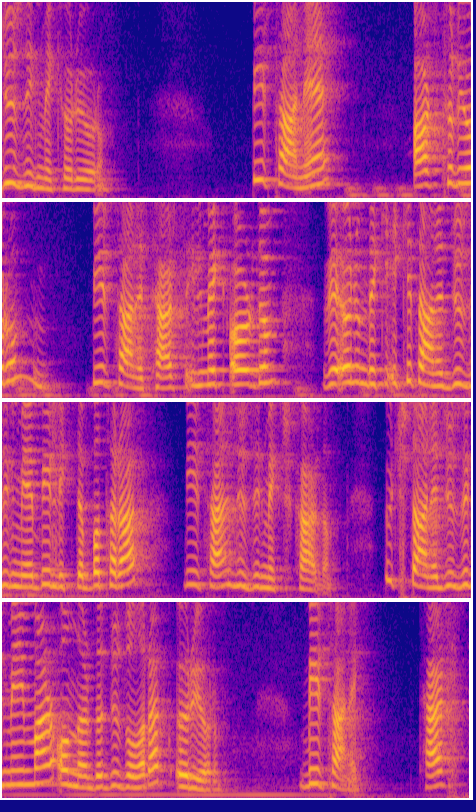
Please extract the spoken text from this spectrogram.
düz ilmek örüyorum. Bir tane arttırıyorum bir tane ters ilmek ördüm ve önümdeki iki tane düz ilmeğe birlikte batarak bir tane düz ilmek çıkardım. Üç tane düz ilmeğim var. Onları da düz olarak örüyorum. Bir tane ters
